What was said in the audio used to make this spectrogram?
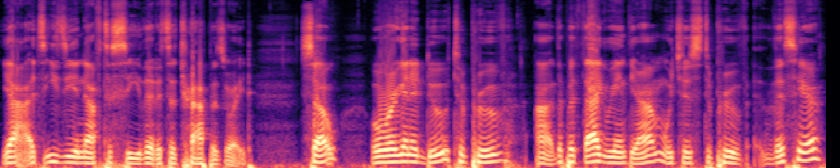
yeah, it's easy enough to see that it's a trapezoid. So what we're going to do to prove uh, the Pythagorean theorem, which is to prove this here,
